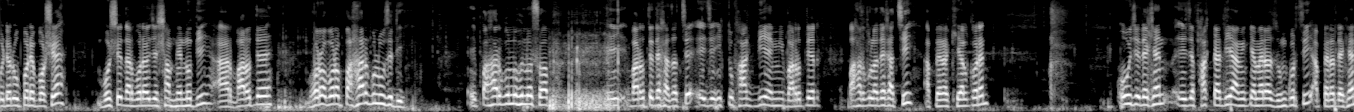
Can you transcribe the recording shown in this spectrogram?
ওইটার উপরে বসে বসে তারপরে ওই যে সামনে নদী। আর ভারতে বড় বড় পাহাড়গুলো যেটি, এই পাহাড়গুলো হলো সব এই ভারতে দেখা যাচ্ছে। এই যে একটু ফাঁক দিয়ে আমি ভারতের পাহাড়গুলো দেখাচ্ছি, আপনারা খেয়াল করেন। ওই যে দেখেন, এই যে ফাঁকটা দিয়ে আমি ক্যামেরা জুম করছি, আপনারা দেখেন।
